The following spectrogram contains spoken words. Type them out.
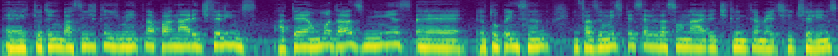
é, que eu tenho bastante atendimento na, na área de felinos. Até uma das minhas, é, eu estou pensando em fazer uma especialização na área de clínica médica de felinos,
